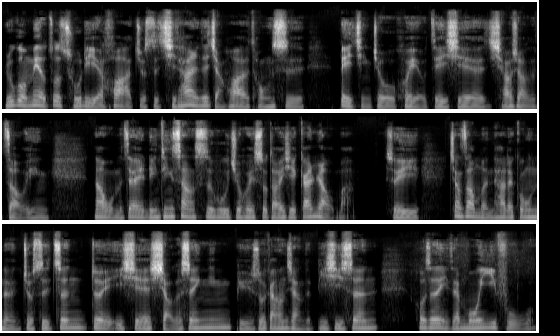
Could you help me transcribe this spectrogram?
如果没有做处理的话，就是其他人在讲话的同时，背景就会有这些小小的噪音。那我们在聆听上似乎就会受到一些干扰嘛。所以降噪门它的功能就是针对一些小的声音，比如说刚刚讲的鼻息声，或者你在摸衣服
